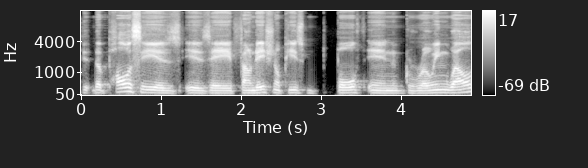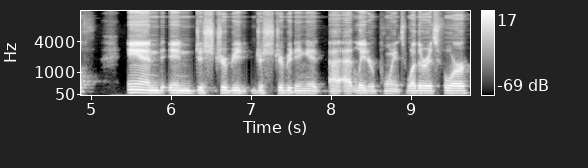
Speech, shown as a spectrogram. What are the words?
the, the policy is, is a foundational piece both in growing wealth and in distribute, distributing it at, at later points, whether it's for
